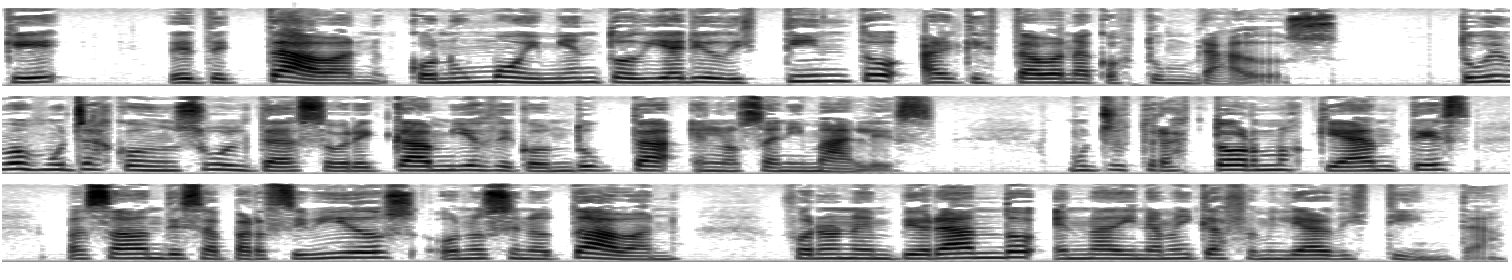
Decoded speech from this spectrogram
que detectaban con un movimiento diario distinto al que estaban acostumbrados. Tuvimos muchas consultas sobre cambios de conducta en los animales, muchos trastornos que antes pasaban desapercibidos o no se notaban, fueron empeorando en una dinámica familiar distinta.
